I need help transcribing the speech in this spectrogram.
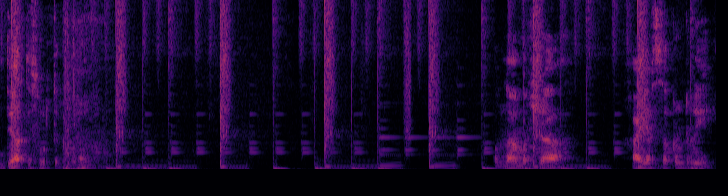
വിദ്യാർത്ഥി സുഹൃത്തുക്കൾ ഒന്നാം വർഷ ഹയർ സെക്കൻഡറി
